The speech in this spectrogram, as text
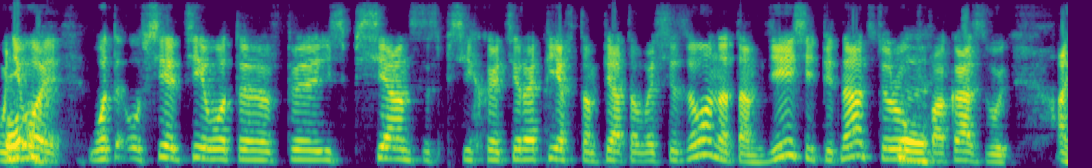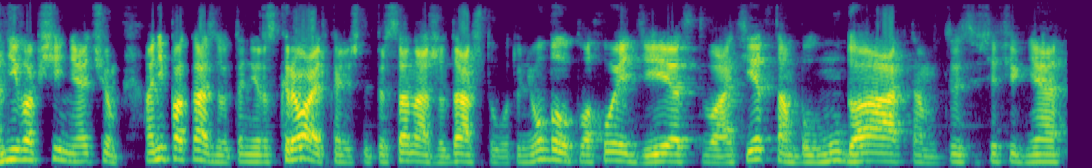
У О. него вот все те вот э, сеансы с психотерапевтом пятого сезона, там 10-15 уроков да. показывают, они вообще ни о чем. Они показывают, они раскрывают, конечно, персонажа, да, что вот у него было плохое детство, отец там был мудак, там, то есть вся фигня.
